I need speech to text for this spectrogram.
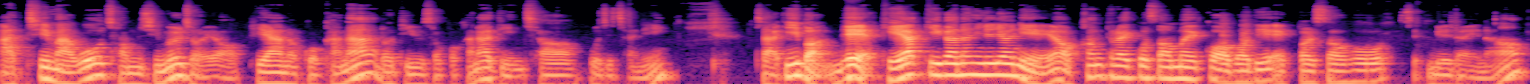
아침하고 점심을 줘요. 비아노코 카나 러디우서코 카나 딘처 우지차니. 자, 2번. 네, 계약 기간은 1년이에요. 컨트라이코 서머이코 어버디 액벌서호 밀더이너.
